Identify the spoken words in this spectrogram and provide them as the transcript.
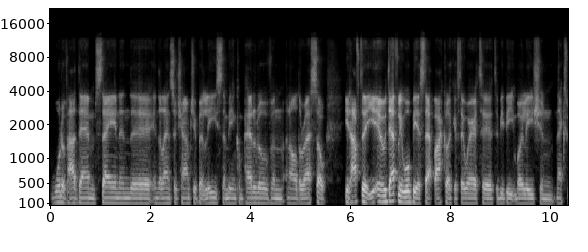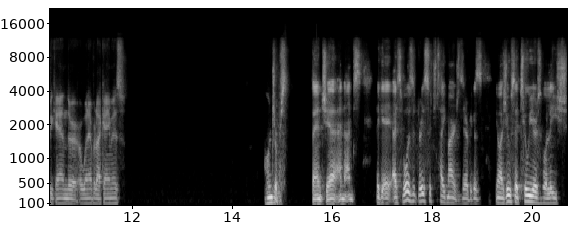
would have had them staying in the in the Leinster Championship at least and being competitive and, and all the rest. So you'd have to. It would definitely would be a step back, like if they were to to be beaten by Laois and next weekend or, or whenever that game is. Hundred percent, yeah, and and like I suppose there is such tight margins there because you know, as you said, two years ago, Laois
